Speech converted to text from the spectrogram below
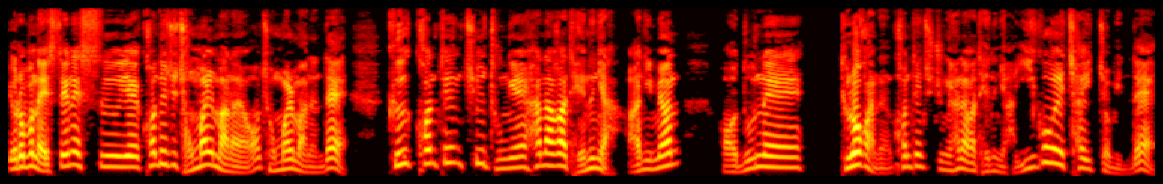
여러분 SNS에 컨텐츠 정말 많아요. 정말 많은데 그 컨텐츠 중에 하나가 되느냐 아니면 어, 눈에 들어가는 컨텐츠 중에 하나가 되느냐 이거의 차이점인데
